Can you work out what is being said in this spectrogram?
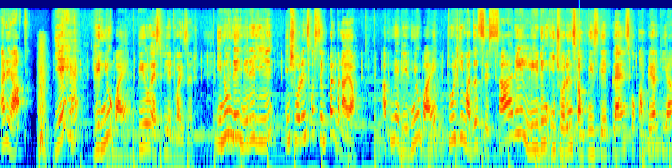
अरे आप? ये हैं रिन्यू बाय पीओएसपी एडवाइजर इन्होंने मेरे लिए इंश्योरेंस को सिंपल बनाया। अपने रिन्यू बाय टूल की मदद से सारी लीडिंग इंश्योरेंस कंपनीज़ के प्लान्स को कंपेयर किया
